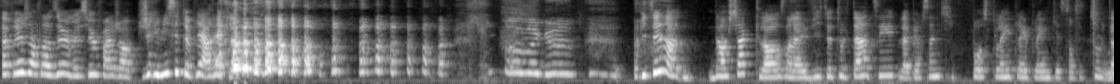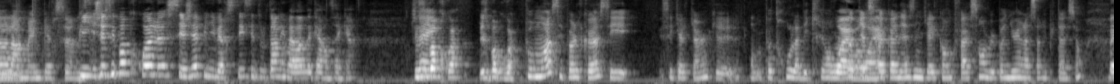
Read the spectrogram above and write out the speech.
Après, j'ai entendu un monsieur faire genre « Jérémy, s'il te plaît, arrête, là! » Oh my god. Puis tu sais, dans, dans chaque classe, dans la vie, t'as tout le temps, tu sais, la personne qui pose plein, plein, plein de questions. C'est tout le temps la même personne. Puis je sais pas pourquoi, là, cégep, université, c'est tout le temps les madames de 45 ans. Je sais Ben- pas pourquoi. Je sais pas pourquoi. Pour moi, c'est pas le cas. C'est c'est quelqu'un que on veut pas trop la décrire. On veut Ouais, pas qu'elle se reconnaisse d'une quelconque façon. On veut pas nuire à sa réputation. Ben,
